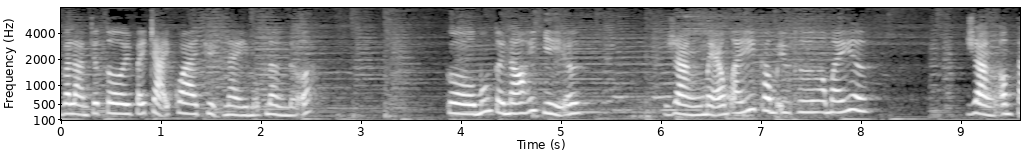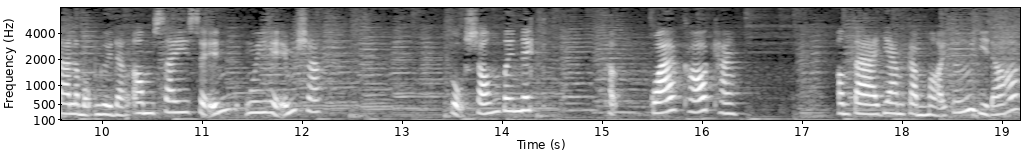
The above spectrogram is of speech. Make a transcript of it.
và làm cho tôi phải trải qua chuyện này một lần nữa. Cô muốn tôi nói gì ư? Rằng mẹ ông ấy không yêu thương ông ấy ư? Rằng ông ta là một người đàn ông say xỉn, nguy hiểm sao? Cuộc sống với Nick thật quá khó khăn. Ông ta giam cầm mọi thứ gì đó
